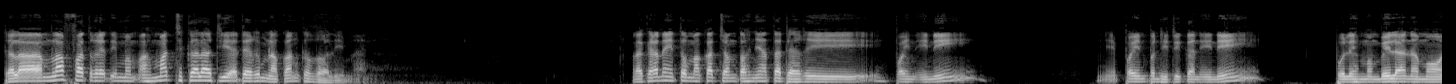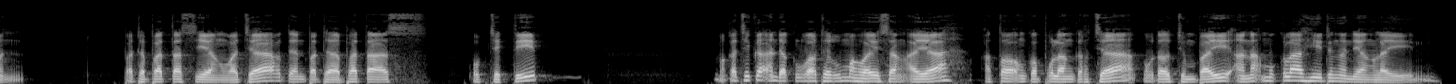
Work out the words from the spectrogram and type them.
Dalam lafaz riwayat Imam Ahmad, segala dia dari melakukan kezaliman. Oleh karena itu maka contoh nyata dari poin ini, poin pendidikan ini boleh membela namun pada batas yang wajar dan pada batas objektif. Maka jika Anda keluar dari rumah wahai sang ayah atau engkau pulang kerja, kemudian jumpai anakmu kelahi dengan yang lain.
